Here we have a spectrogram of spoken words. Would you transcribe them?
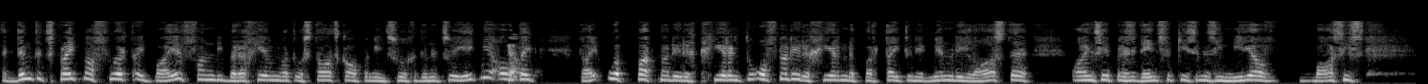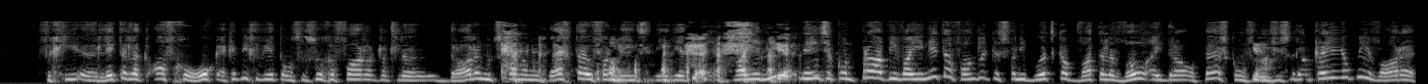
Ek dink dit spruit maar voort uit baie van die beriggewing wat oor staatskaping en so gedoen het. So jy het nie altyd ja. daai oop pad na die regering toe of na die regerende party toe nie. Ek meen met die laaste ANC presidentsverkiesings is die media basies uh, letterlik afgehok. Ek het nie geweet ons is so gevaarlik dat hulle drade moet span om weg te hou van mense nie, weet. Waar jy nie met mense kon praat nie, waar jy net afhanklik is van die boodskap wat hulle wil uitdra op perskonferensies. Ja. So dan kry jy ook nie 'n ware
